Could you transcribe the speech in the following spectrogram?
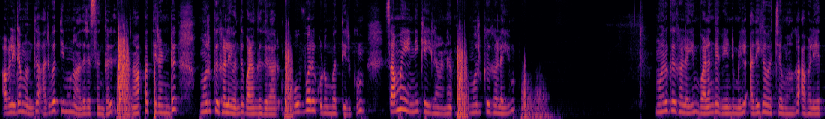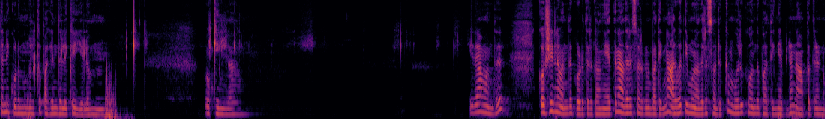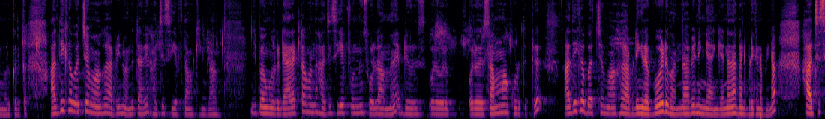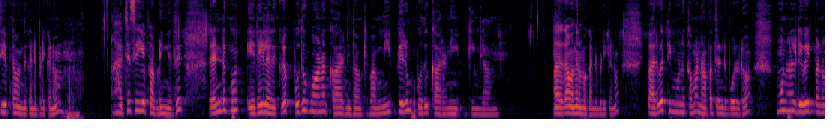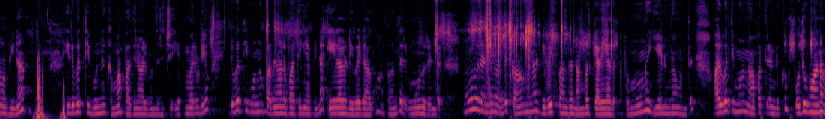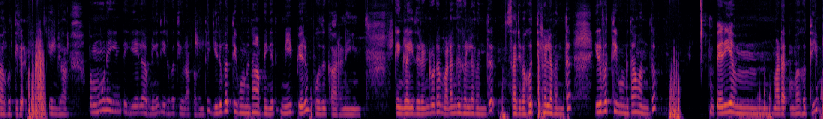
அவளிடம் வந்து அறுபத்தி மூணு அதிரசங்கள் நாற்பத்தி ரெண்டு முறுக்குகளை வந்து வழங்குகிறார். ஒவ்வொரு குடும்பத்திற்கும் சம எண்ணிக்கையிலான முறுக்குகளையும் முறுக்குகளையும் வழங்க வேண்டுமெனில் அதிகபட்சமாக அவள் எத்தனை குடும்பங்களுக்கு பகிர்ந்தளிக்க இயலும்? ஓகேங்களா? இதான் வந்து கொஷினில் வந்து கொடுத்துருக்காங்க. எத்தனை அதிரசம் இருக்குன்னு பார்த்தீங்கன்னா அறுபத்தி மூணு அதிரசம் இருக்குது முறுக்கு வந்து பார்த்தீங்க அப்படின்னா நாற்பத்தி ரெண்டு முறுக்கு இருக்குது அதிகபட்சமாக அப்படின்னு வந்துட்டாவே ஹச்சிசிஎஃப் தான் ஓகேங்களா? இப்போ உங்களுக்கு டேரெக்டாக வந்து ஹச்சிசிஎஃப்னு சொல்லாமல் இப்படி ஒரு ஒரு ஒரு ஒரு சம்மாக கொடுத்துட்டு அதிகபட்சமாக அப்படிங்கிற வேர்டு வந்தாவே நீங்கள் அங்கே என்ன தான் கண்டுபிடிக்கணும் அப்படின்னா ஹச்சிசிஎஃப் தான் வந்து கண்டுபிடிக்கணும். ஹச்சிசிஎஃப் அப்படிங்கிறது ரெண்டுக்கும் இடையில இருக்கிற பொதுவான காரணி தான் ஓகேவா மீப்பெரும் பொது காரணி ஓகேங்களா அதுதான் வந்து நம்ம கண்டுபிடிக்கணும். இப்போ அறுபத்தி மூணு கம்மா நாற்பத்தி ரெண்டு போட்டுட்டோம். மூணு நாள் டிவைட் பண்ணோம் அப்படின்னா இருபத்தி ஒன்று கம்மா பதினாலு வந்துருச்சு. இப்போ மறுபடியும்? இருபத்தி ஒன்று பதினாலு பார்த்தீங்க அப்படின்னா ஏழால் டிவைட் ஆகும். அப்போ வந்து மூணு ரெண்டு. மூணு ரெண்டையும் வந்து காமனாக டிவைட் பண்ணுற நம்பர் கிடையாது. அப்போ மூணு ஏழு தான் வந்து அறுபத்தி மூணு நாற்பத்தி ரெண்டுக்கும் பொதுவான வகுத்திகள். ஓகேங்களா? அப்போ மூணு இன்ட்டு ஏழு அப்படிங்கிறது இருபத்தி ஒன்று அப்போ வந்து இருபத்தி ஒன்று தான் அப்படிங்கிறது மீ பெரும் பொது காரணி. ஓகேங்களா? இது ரெண்டோட மடங்குகளில் வந்து சாரி வகுத்திகளில் வந்து இருபத்தி ஒன்று தான் வந்து பெரிய மட வகுத்தி.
